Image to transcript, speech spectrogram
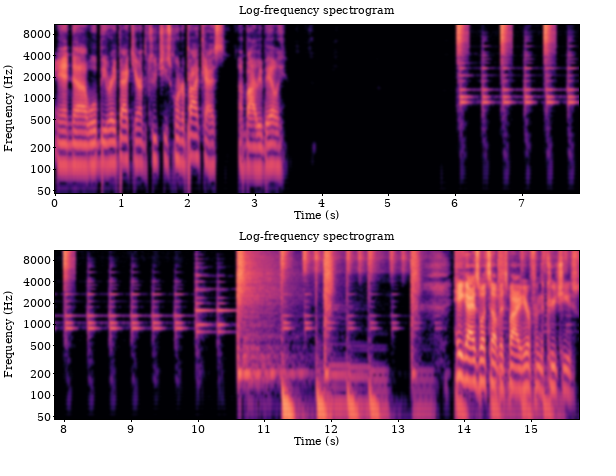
and uh, we'll be right back here on the Crew Chiefs Corner podcast. I'm Bobby Bailey. Hey guys, what's up? It's Bobby here from the Crew Chiefs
